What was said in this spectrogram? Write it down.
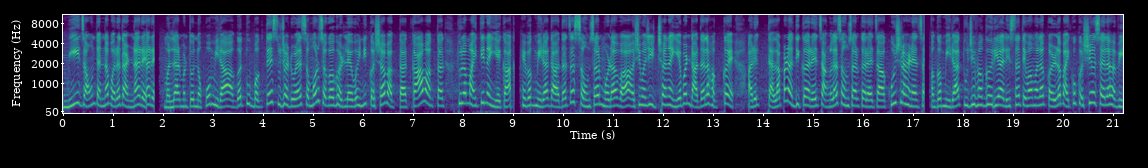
मी जाऊन त्यांना परत आणणार आहे. मल्हार म्हणतो नको मीरा अगं तू बघतेस तुझ्या डोळ्यासमोर सगळं घडलंय. वहिनी कशा वागतात? का वागतात? तुला माहिती नाहीये का? हे बघ मीरा दादाचा संसार मोडावा अशी माझी इच्छा नाही आहे पण दादाला हक्क आहे. अरे त्याला पण अधिकार आहे चांगला संसार करायचा खुश राहण्याचा. अगं मीरा तू जेव्हा घरी आलीस ना तेव्हा मला कळलं बायको कशी असायला हवी.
